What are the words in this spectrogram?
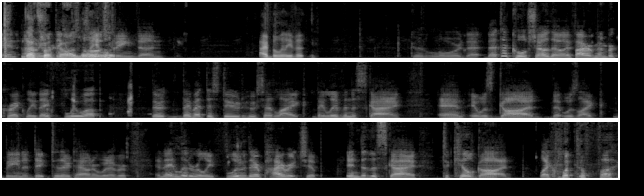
And That's I don't even think it was being done. I believe it. Good lord, that that's a cool show though. If I remember correctly, they flew up. They they met this dude who said like they live in the sky, and it was God that was like being a dick to their town or whatever, and they literally flew their pirate ship into the sky to kill God. Like what the fuck?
